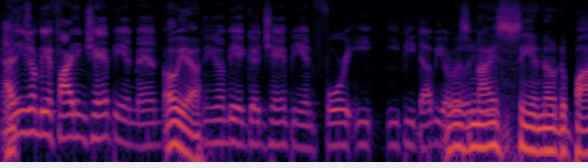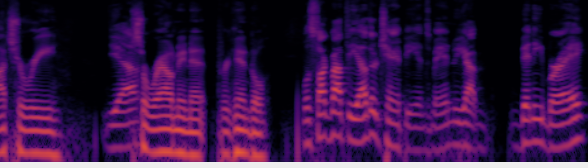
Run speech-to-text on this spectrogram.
I think he's going to be a fighting champion, man. Oh yeah, I think he's going to be a good champion for e- EPW. it was really. nice seeing no debauchery Yeah. surrounding it for Kindle. Let's talk about the other champions, man. We got Benny Bray,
